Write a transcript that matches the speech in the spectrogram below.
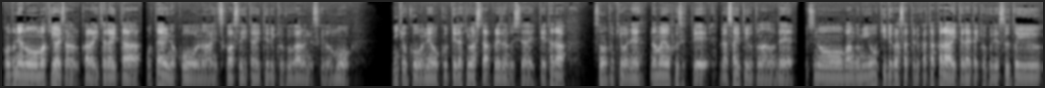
本当にあの、巻貝さんからいただいたお便りのコーナーに使わせていただいている曲があるんですけども、2曲をね、送っていただきました。プレゼントしていただいて。ただ、その時はね、名前を伏せてくださいということなので、うちの番組を聞いてくださっている方からいただいた曲ですという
